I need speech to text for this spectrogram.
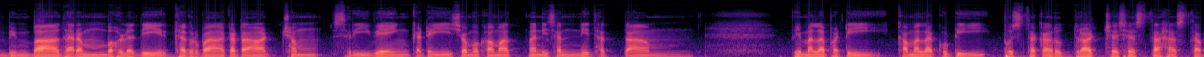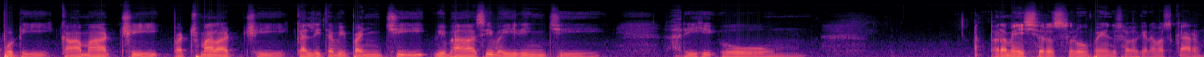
బింబాధరం బహుళదీర్ఘకృపాకటాక్షం శ్రీవేంకటేశముఖమాత్మని సన్నిధత్తాం విమలపటి కమలకుటి పుస్తక రుద్రాక్షశస్తహస్తపుటి కామాక్షి పక్ష్మలాక్షి కలిత విపంచి విభాసి వైరించి హరి ఓం. పరమేశ్వర స్వరూపైన సభకి నమస్కారం.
